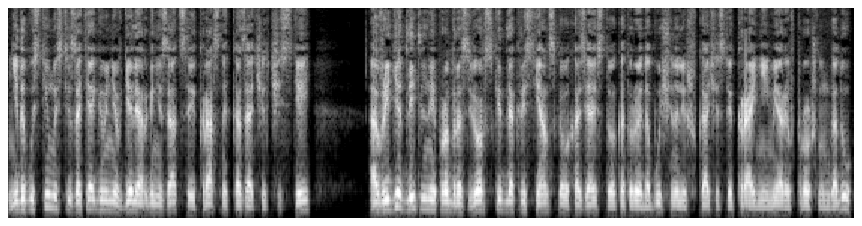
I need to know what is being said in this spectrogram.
недопустимости затягивания в деле организации красных казачьих частей, о вреде длительной продразверстки для крестьянского хозяйства, которое допущено лишь в качестве крайней меры в прошлом году,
